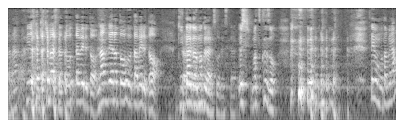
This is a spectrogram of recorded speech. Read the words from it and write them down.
だな。皆さん聞きました？豆腐食べると、南部屋の豆腐を食べると、ギターが上手くなるそうですから。よし、まあ、作るぞ。セブンも食べな。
